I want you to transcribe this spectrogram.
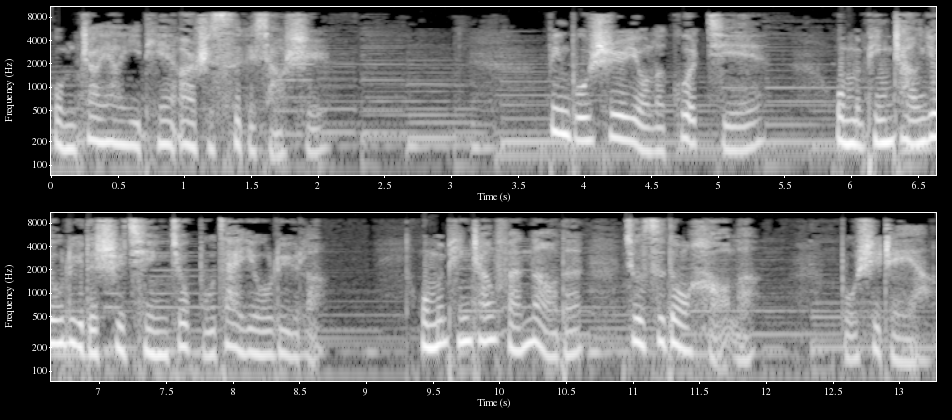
我们照样一天二十四个小时，并不是有了过节，我们平常忧虑的事情就不再忧虑了，我们平常烦恼的就自动好了，不是这样。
